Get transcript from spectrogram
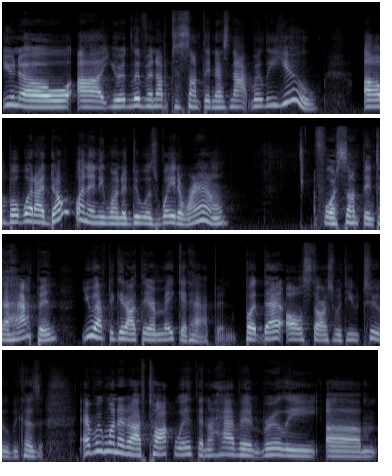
you know, uh, you're living up to something that's not really you. Uh, but what I don't want anyone to do is wait around for something to happen. You have to get out there and make it happen. But that all starts with you too, because everyone that I've talked with, and I haven't really, um,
